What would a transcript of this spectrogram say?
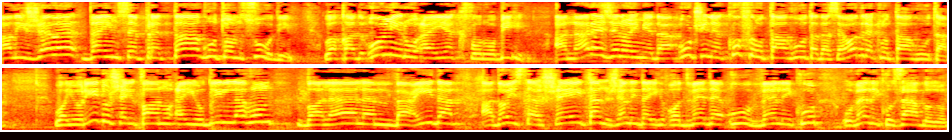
ali žele da im se pred tagutom sudi وَقَدْ umiru a يَكْفُرُوا بِهِ a naređeno im je da učine kufru taguta da se odreknu taguta وَيُرِيدُ شَيْطَانُ أَنْ يُضِلَّهُمْ ضَلَالًا بَعِيدًا a doista šeitan želi da ih odvede u veliku u veliku zabludu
